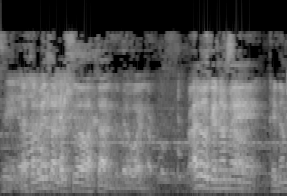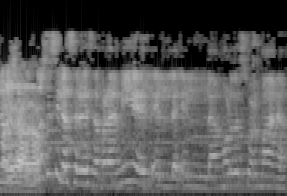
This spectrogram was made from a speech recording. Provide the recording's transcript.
Sí, La cerveza lo ayuda bastante, pero bueno. Algo que no me, que no me No, yo- agrada. no sé si la cerveza, para mí el, el, el amor de su hermana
